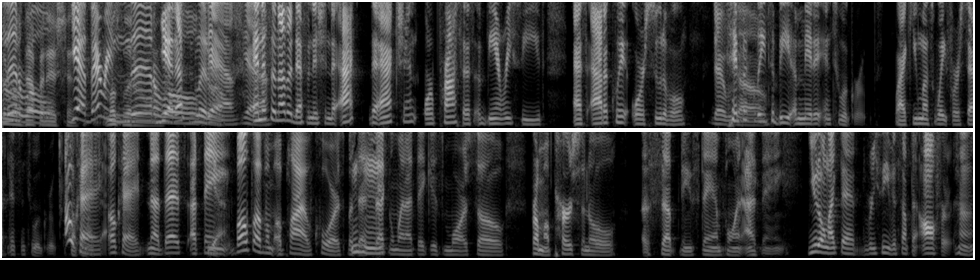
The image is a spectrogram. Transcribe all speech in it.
literal literal. definition. Yeah, very Most literal. literal. Yeah, that's literal. Yeah, yeah. And it's another definition: the act, the action or process of being received as adequate or suitable, there we typically go. to be admitted into a group. Like you must wait for acceptance into a group. something like Okay, okay. Now that's I think Yeah. both of them apply, of course, but Mhm. that second one I think is more so from a personal accepting standpoint. I think. You don't like that receiving something offered, huh?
